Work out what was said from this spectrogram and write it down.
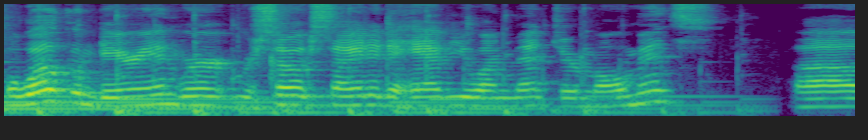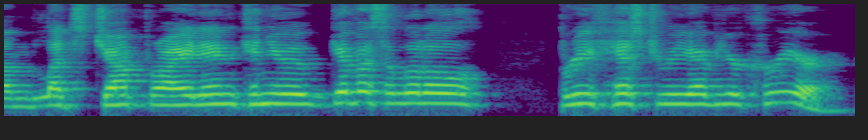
Well, welcome, Darian. We're, we're so excited to have you on Mentor Moments. Um, let's jump right in. Can you give us a little brief history of your career?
